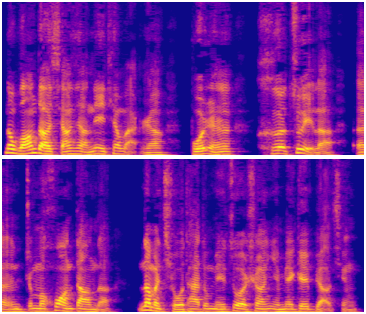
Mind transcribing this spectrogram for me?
那王导想想那天晚上博人喝醉了，嗯，这么晃荡的，那么求他都没做声，也没给表情，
